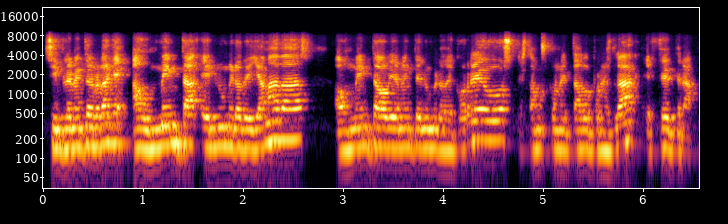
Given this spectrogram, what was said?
Simplemente es verdad que aumenta el número de llamadas, aumenta obviamente el número de correos, estamos conectados por Slack, etcétera.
